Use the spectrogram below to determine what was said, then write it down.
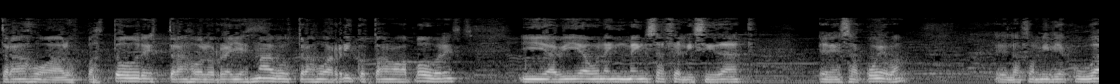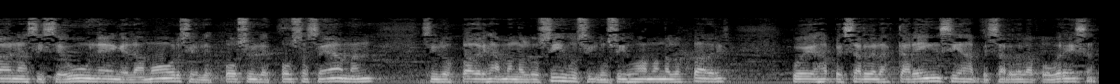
trajo a los pastores, trajo a los reyes magos, trajo a ricos, trajo a pobres y había una inmensa felicidad en esa cueva. Eh, la familia cubana, si se unen, el amor, si el esposo y la esposa se aman, si los padres aman a los hijos, si los hijos aman a los padres, pues a pesar de las carencias, a pesar de la pobreza,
